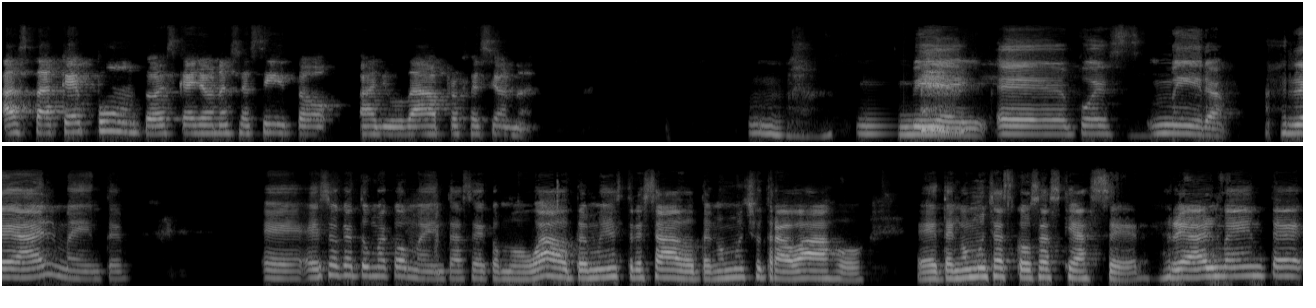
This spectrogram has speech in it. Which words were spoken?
hasta qué punto es que yo necesito ayuda profesional. Bien, eh, pues mira, realmente, eh, eso que tú me comentas, es como, wow, estoy muy estresado, tengo mucho trabajo, eh, tengo muchas cosas que hacer, realmente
